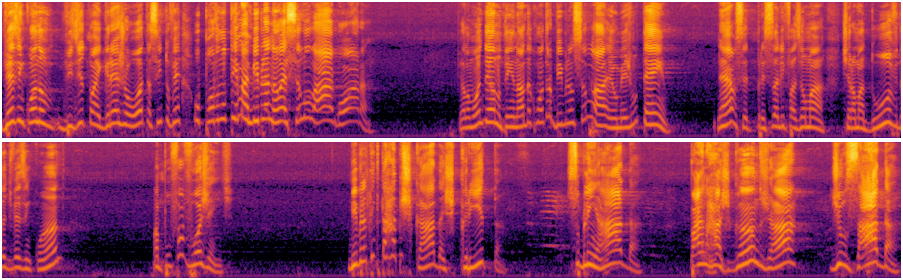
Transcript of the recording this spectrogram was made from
De vez em quando visita uma igreja ou outra, assim, tu vê, o povo não tem mais Bíblia, não, é celular agora. Pelo amor de Deus, não tenho nada contra a Bíblia no celular, eu mesmo tenho. Né? Você precisa ali fazer uma, tirar uma dúvida de vez em quando. Mas por favor, gente. Bíblia tem que estar rabiscada, escrita, sublinhada, página rasgando já, de usada.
